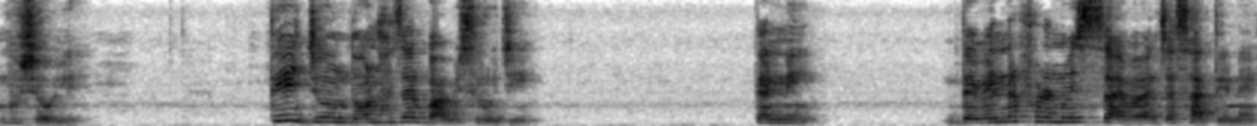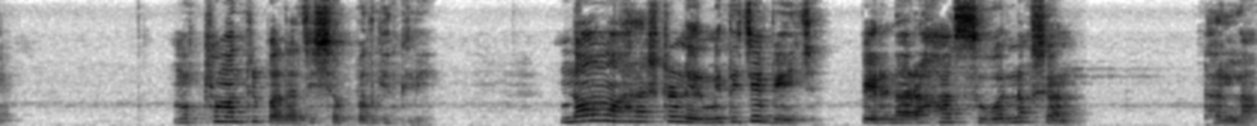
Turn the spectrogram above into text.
भूषवली. तीस जून दोन हजार बावीस रोजी त्यांनी देवेंद्र फडणवीस साहेबांच्या साथीने मुख्यमंत्रीपदाची शपथ घेतली. नव महाराष्ट्र निर्मितीचे बीज पेरणारा हा सुवर्ण क्षण ठरला.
